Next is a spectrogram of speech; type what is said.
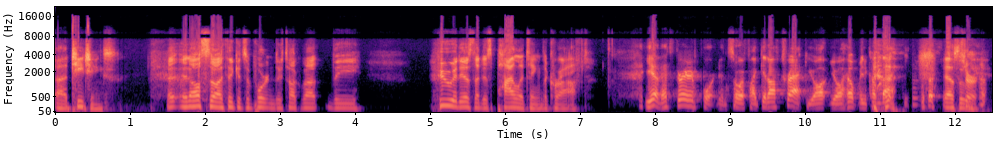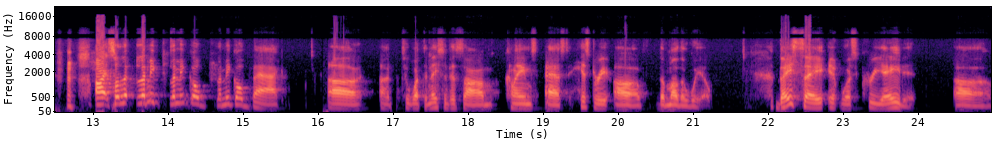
uh, teachings. And and also, I think it's important to talk about the who it is that is piloting the craft. Yeah, that's very important. And so if I get off track, you all you all help me to come back. Absolutely. All right, so let, let me let me go let me go back uh, uh, to what the Nation of Islam claims as the history of the mother wheel. They say it was created uh,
